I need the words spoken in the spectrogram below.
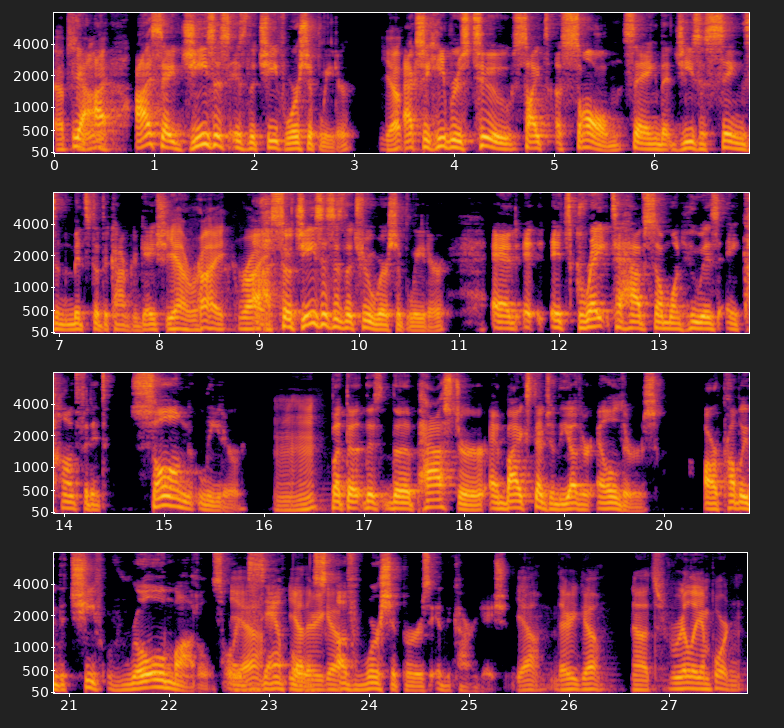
absolutely. Yeah, I, I say Jesus is the chief worship leader. Yep. Actually, Hebrews 2 cites a psalm saying that Jesus sings in the midst of the congregation. Yeah, right, right. Uh, so Jesus is the true worship leader. And it, it's great to have someone who is a confident song leader hmm but the, the the pastor and by extension the other elders are probably the chief role models or Yeah. Yeah, examples go. of worshipers in the congregation. Yeah, there you go. No, it's really important.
